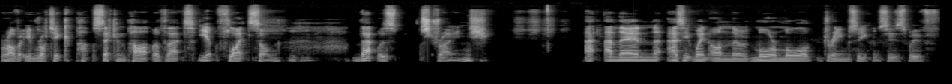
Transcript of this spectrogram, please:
rather erotic pa- second part of that Yep. flight song that was strange. A- and then as it went on, there was more and more dream sequences with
